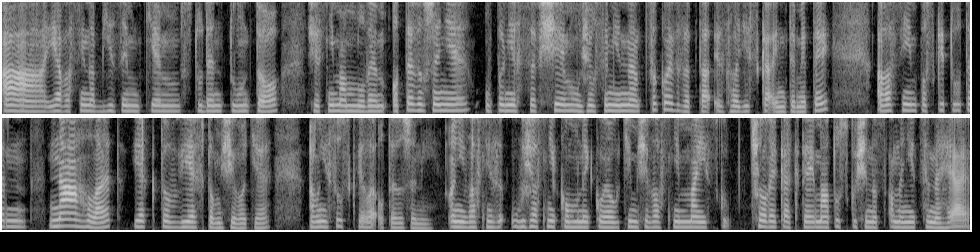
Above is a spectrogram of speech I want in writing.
A já vlastně nabízím těm studentům to, že s nimi mluvím otevřeně, úplně se vším, můžou se mě na cokoliv zeptat i z hlediska intimity a vlastně jim poskytuju ten náhled, jak to je v tom životě a oni jsou skvěle otevřený. Oni vlastně úžasně komunikují tím, že vlastně mají člověka, který má tu zkušenost a na nic se nehraje.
